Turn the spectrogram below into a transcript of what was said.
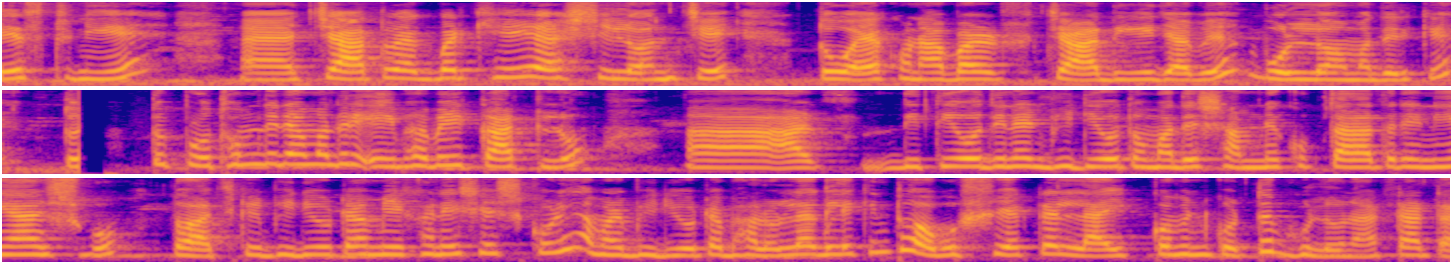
রেস্ট নিয়ে চা তো একবার খেয়ে আসছি লঞ্চে তো এখন আবার চা দিয়ে যাবে, বলল আমাদেরকে। তো তো প্রথম দিন আমাদের এইভাবেই কাটলো। আর দ্বিতীয় দিনের ভিডিও তোমাদের সামনে খুব তাড়াতাড়ি নিয়ে আসব। তো আজকের ভিডিওটা আমি এখানেই শেষ করি। আমার ভিডিওটা ভালো লাগলে কিন্তু অবশ্যই একটা লাইক কমেন্ট করতে ভুলো না। টাটা।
